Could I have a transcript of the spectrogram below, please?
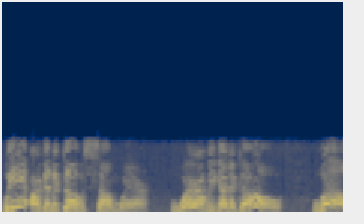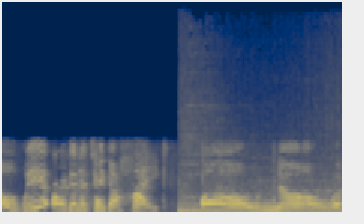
we are gonna go somewhere. Where are we gonna go? Well, we are gonna take a hike. Oh no,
